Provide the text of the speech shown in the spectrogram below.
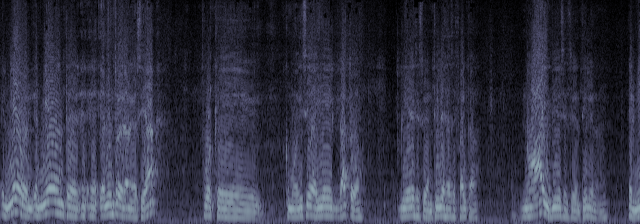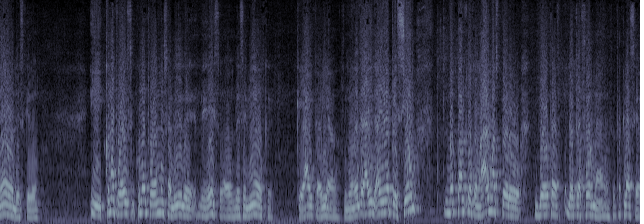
El miedo, el, miedo entre, eh, eh, dentro de la universidad, porque, como dice ahí el gato, líderes estudiantiles hace falta. No hay líderes estudiantiles, El miedo les quedó. ¿Y cómo, puedes, cómo podemos salir de, eso, de ese miedo que, hay todavía? Hay, hay represión, no tanto con armas, pero de otra, de otra forma, de otra clase.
